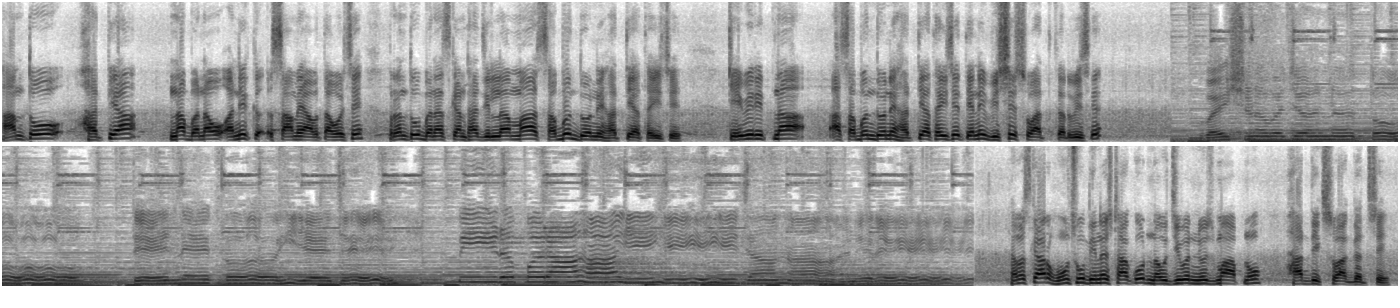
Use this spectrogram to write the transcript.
આમ તો હત્યાના બનાવો અનેક સામે આવતા હોય છે પરંતુ બનાસકાંઠા જિલ્લામાં સંબંધોની હત્યા થઈ છે. કેવી રીતના આ સંબંધોને હત્યા થઈ છે તેની વિશેષ વાત કરવી છે? વૈષ્ણવજન તો તેને કહીએ જે પીડ પરાઈ જાનાને રે. નમસ્કાર હું છું દિનેશ ઠાકોર. નવજીવન ન્યૂઝમાં આપનું હાર્દિક સ્વાગત છે.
